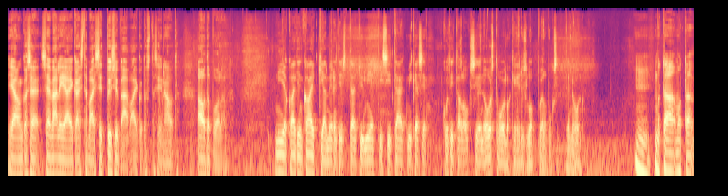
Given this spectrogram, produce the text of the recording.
ja onko se, se väliaikaista vai sitten pysyvää vaikutusta siinä auto, autopuolella. Niin ja kaiken kaikkiaan meidän tietysti täytyy miettiä sitä, että mikä se kotitalouksien ostovoimakehitys loppujen lopuksi sitten on. Mm, mutta, mutta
